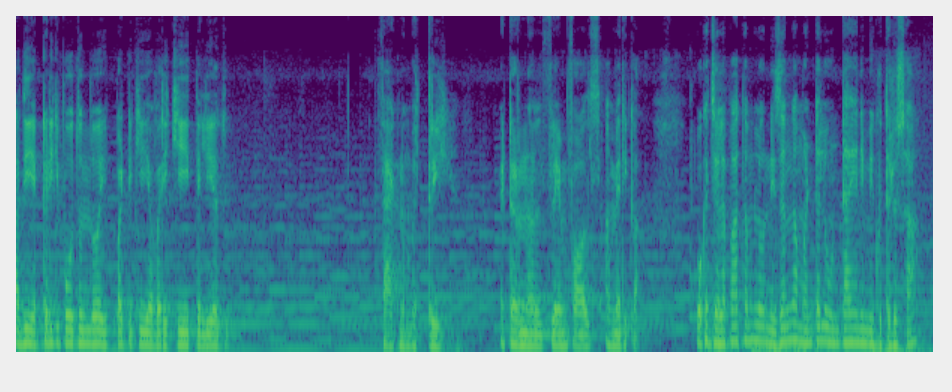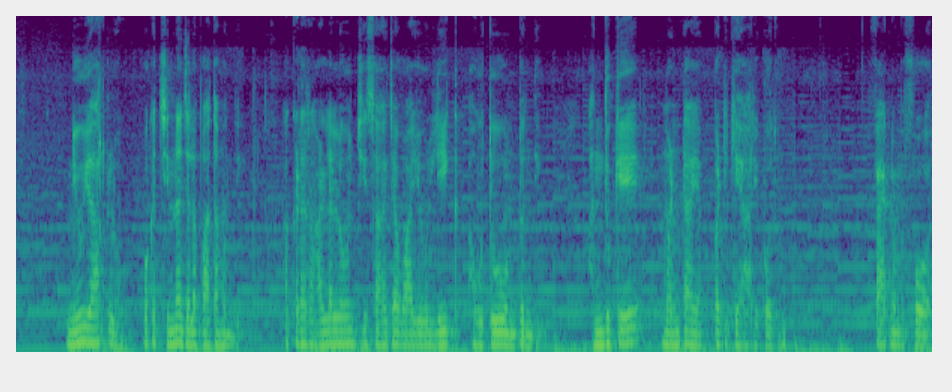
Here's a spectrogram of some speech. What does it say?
అది ఎక్కడికి పోతుందో ఇప్పటికీ ఎవరికీ తెలియదు. Fact number three eternal flame falls America. ఒక జలపాతంలో నిజంగా మంటలు ఉంటాయని మీకు తెలుసా? న్యూయార్క్లో ఒక చిన్న జలపాతం ఉంది అక్కడ రాళ్ళలోంచి సహజ వాయువు లీక్ అవుతూ ఉంటుంది. అందుకే మంట ఎప్పటికీ ఆరిపోదు. Fact number four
